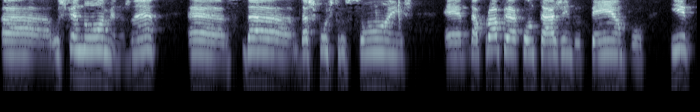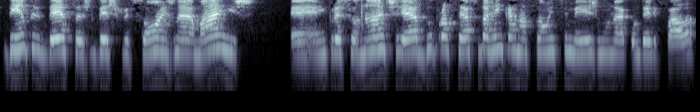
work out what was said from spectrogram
ah, os fenômenos, né, é, da, das construções, é, da própria contagem do tempo, e dentre dessas descrições, né, mais é, impressionante é do processo da reencarnação em si mesmo, né, quando ele fala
